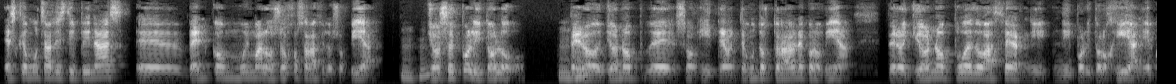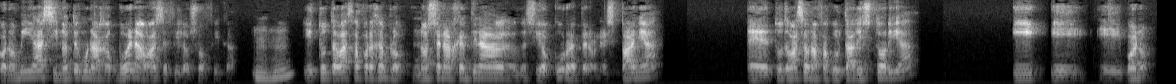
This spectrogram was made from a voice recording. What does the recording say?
es que muchas disciplinas eh, ven con muy malos ojos a la filosofía. Yo soy politólogo, pero yo no, eh, y tengo un doctorado en economía, pero yo no puedo hacer ni, ni politología ni economía si no tengo una buena base filosófica. Y tú te vas a, por ejemplo, no sé en Argentina si ocurre, pero en España, eh, tú te vas a una facultad de historia y, bueno,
